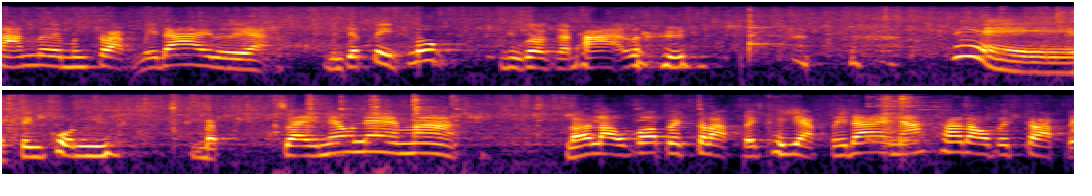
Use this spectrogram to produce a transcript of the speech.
นั้นเลยมันกลับไม่ได้เลยอะ มันจะติดปุ๊บอยู่กับกระทะเลยแหมเป็นคนแบบใจแน่วแน่มาก แล้วเราก็ไปกลับไปขยับไปได้นะ ถ้าเราไปกลับไป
